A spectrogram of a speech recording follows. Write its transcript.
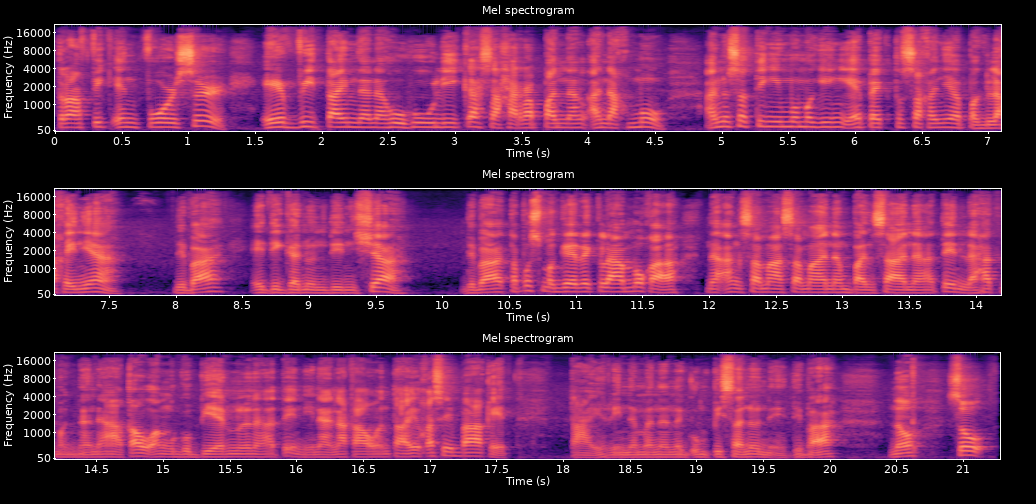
traffic enforcer every time na nahuhuli ka sa harapan ng anak mo. Ano sa tingin mo magiging epekto sa kanya paglaki niya? 'Di ba? E di ganun din siya. 'Di ba? Tapos magreklamo ka na ang sama-sama ng bansa natin, lahat magnanakaw ang gobyerno natin. Ninanakawan tayo kasi bakit? Tayo rin naman na nag-umpisa nun eh, 'di ba? No? So,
